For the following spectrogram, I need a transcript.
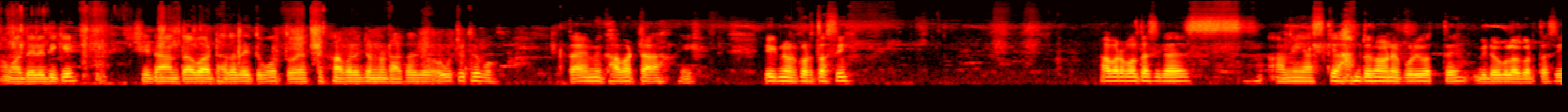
আমাদের এদিকে। সেটা আনতে আবার ঢাকা যাইতে তো একটা খাবারের জন্য ঢাকা যাওয়া উচিত হইব। তাই আমি খাবারটা ইগনোর করতেছি। আবার বলতেছি গ্যাস আমি আজকে আব্দুর রহমানের পরিবর্তে ভিডিওগুলো করতেছি।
